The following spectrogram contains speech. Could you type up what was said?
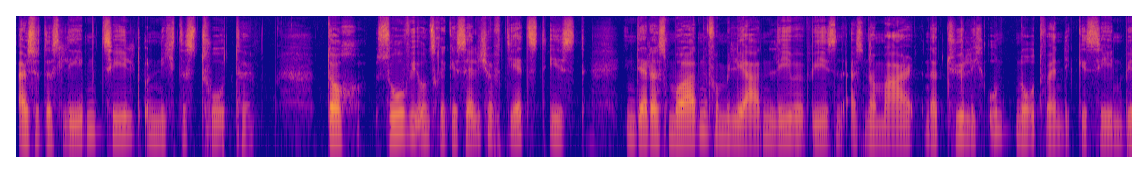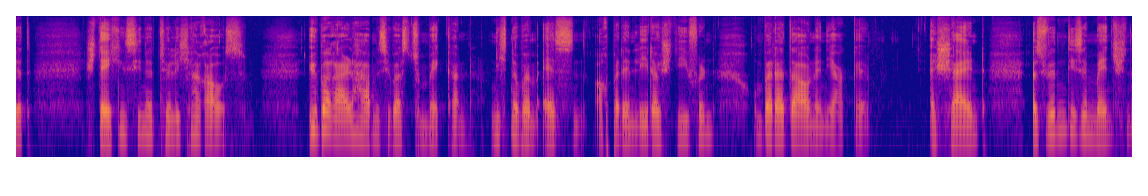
also das Leben zählt und nicht das Tote. Doch so wie unsere Gesellschaft jetzt ist, in der das Morden von Milliarden Lebewesen als normal, natürlich und notwendig gesehen wird, stechen sie natürlich heraus. Überall haben sie was zu meckern, nicht nur beim Essen, auch bei den Lederstiefeln und bei der Daunenjacke. Es scheint, als würden diese Menschen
